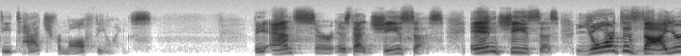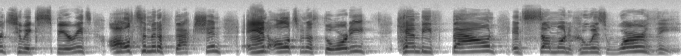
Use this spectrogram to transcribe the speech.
detach from all feelings. The answer is that Jesus, in Jesus, your desire to experience ultimate affection and ultimate authority can be found in someone who is worthy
